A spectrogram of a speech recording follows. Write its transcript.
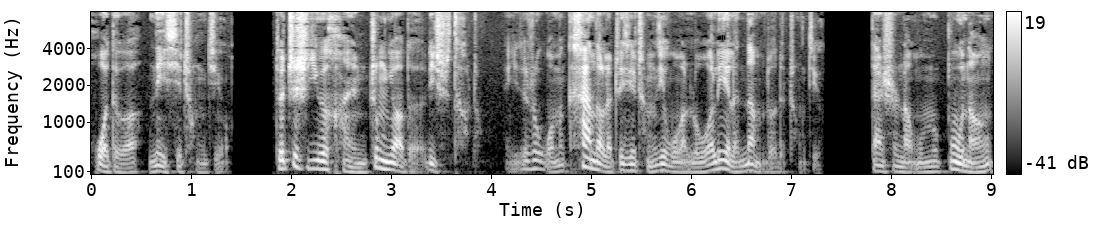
获得那些成就。这这是一个很重要的历史特征。也就是说，我们看到了这些成就，我们罗列了那么多的成就，但是呢，我们不能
